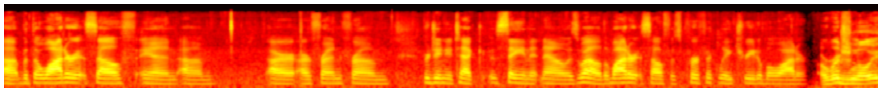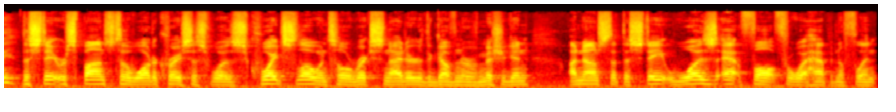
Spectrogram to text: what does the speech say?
Uh, but the water itself, and um, our, our friend from Virginia Tech is saying it now as well. The water itself was perfectly treatable water. Originally, the state response to the water crisis was quite slow until Rick Snyder, the governor of Michigan, announced that the state was at fault for what happened to Flint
